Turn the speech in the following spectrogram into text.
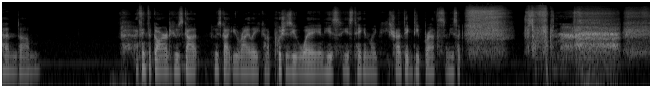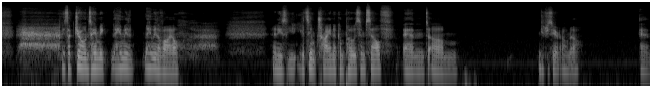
and um, I think the guard who's got who's got you, Riley, kind of pushes you away, and he's he's taking like he's trying to take deep breaths, and he's like, "You're so fucking mad." And he's like, Jones, hand me, hand me, the, hand me the vial. And he's you, you can see him trying to compose himself, and um, you just hear, "Oh no!" And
